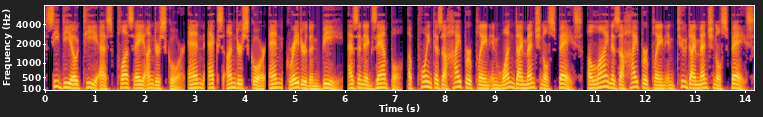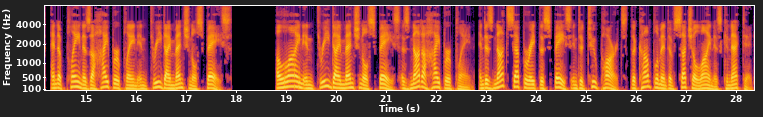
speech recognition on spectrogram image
c dots plus a underscore n x underscore n greater than b. As an example, a point is a hyperplane in one-dimensional space, a line is a hyperplane in two-dimensional space, and a plane is a hyperplane in three-dimensional space. A line in three-dimensional space is not a hyperplane, and does not separate the space into two parts the complement of such a line is connected.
